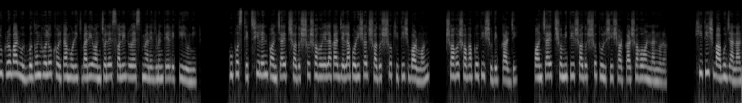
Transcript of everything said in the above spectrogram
শুক্রবার উদ্বোধন হল খোলটা মরিচবাড়ি অঞ্চলে সলিড ওয়েস্ট ম্যানেজমেন্টের একটি ইউনিট উপস্থিত ছিলেন পঞ্চায়েত সদস্য সহ এলাকার জেলা পরিষদ সদস্য ক্ষিতীশ বর্মন সহ সভাপতি সুদীপ কার্জি, পঞ্চায়েত সমিতির সদস্য তুলসী সরকার সহ অন্যান্যরা। ক্ষিতীশ বাবু জানান,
